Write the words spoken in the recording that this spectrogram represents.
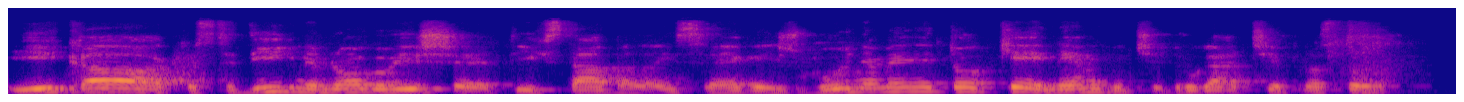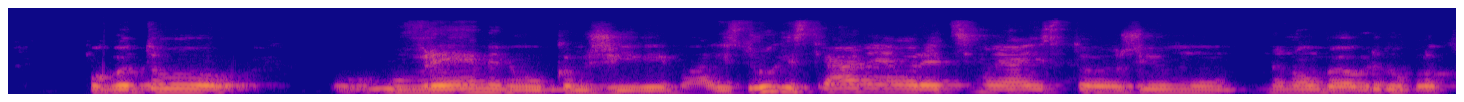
I kao ako se digne mnogo više tih stabala i svega i žbunja, meni je to okej, okay, nemoguće drugačije, prosto pogotovo u vremenu u kom živimo. Ali s druge strane, evo recimo ja isto živim u, na Novom Beogradu u bloku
